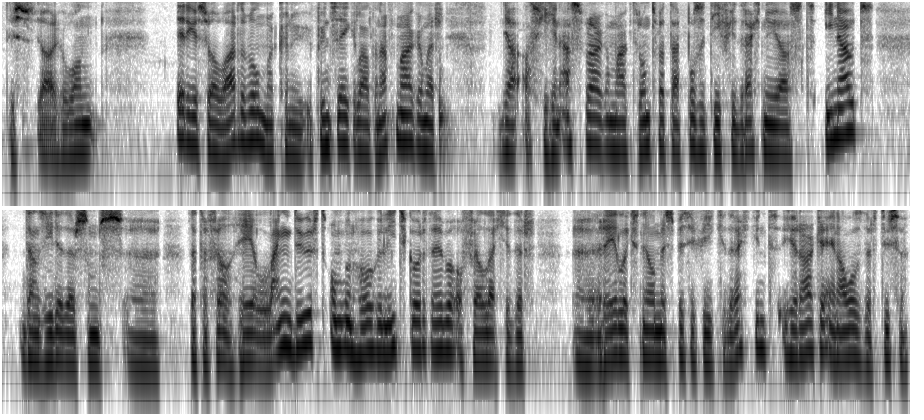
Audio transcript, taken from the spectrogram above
Dus ja, gewoon ergens wel waardevol, maar ik kan u uw punt zeker laten afmaken. Maar ja, als je geen afspraken maakt rond wat dat positief gedrag nu juist inhoudt, dan zie je er soms eh, dat het ofwel heel lang duurt om een hoge leadscore te hebben, ofwel dat je er eh, redelijk snel met specifiek gedrag kunt geraken en alles ertussen.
